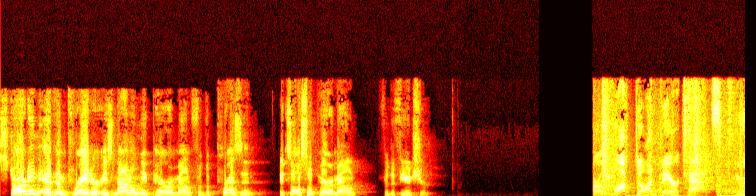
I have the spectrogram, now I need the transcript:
Starting Evan Prater is not only paramount for the present, it's also paramount for the future. Our Locked On Bearcats, your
